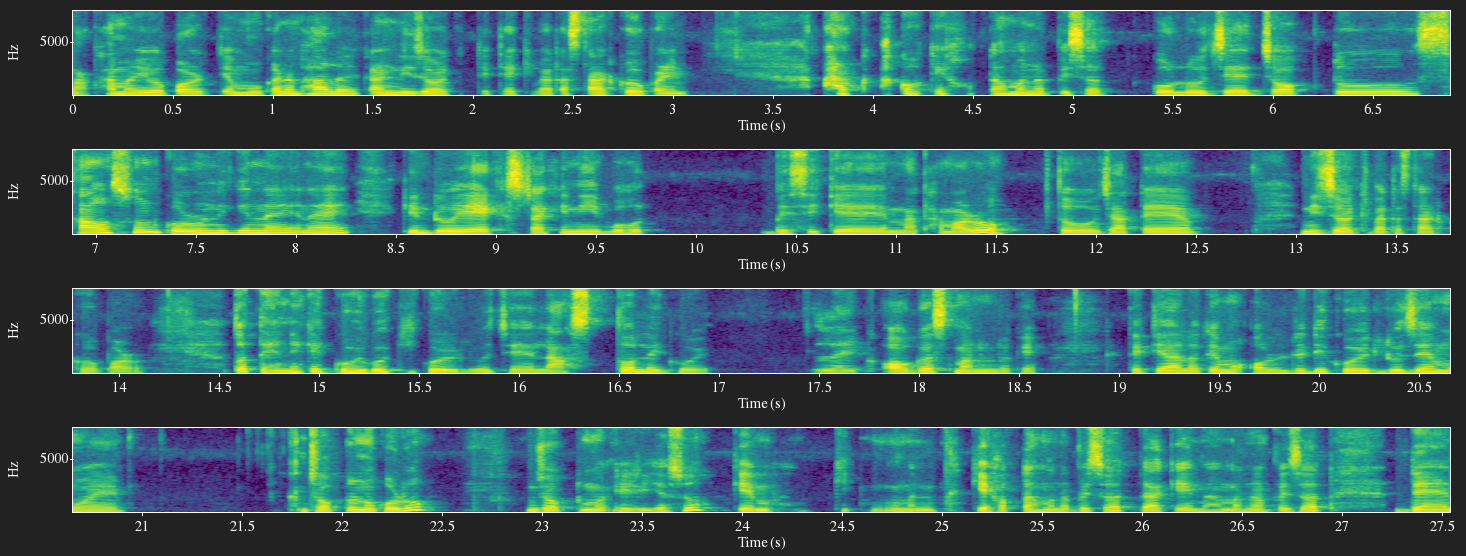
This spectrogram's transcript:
মাথা মাৰিব পাৰোঁ তেতিয়া মোৰ কাৰণে ভাল হয়। কাৰণ নিজৰ তেতিয়া কিবা এটা ষ্টাৰ্ট কৰিব পাৰিম। আকৌ কেইসপ্তাহমানৰ পিছত ক'লোঁ যে জবটো চাওঁচোন কৰোঁ নেকি নাই নাই। কিন্তু এই এক্সট্ৰাখিনি বহুত বেছিকৈ মাথা মাৰোঁ তো যাতে নিজৰ কিবা এটা ষ্টাৰ্ট কৰিব পাৰোঁ। তো তেনেকৈ গৈ গৈ কি কৰিলোঁ যে লাষ্টলৈ গৈ লাইক অগষ্ট মানলৈকে তেতিয়ালৈকে মই অলৰেডি কৈ দিলোঁ যে মই জবটো নকৰোঁ জবটো মই এৰি আছোঁ কেই মানে কেইসপ্তাহমানৰ পিছত বা কেইমাহমানৰ পিছত দেন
